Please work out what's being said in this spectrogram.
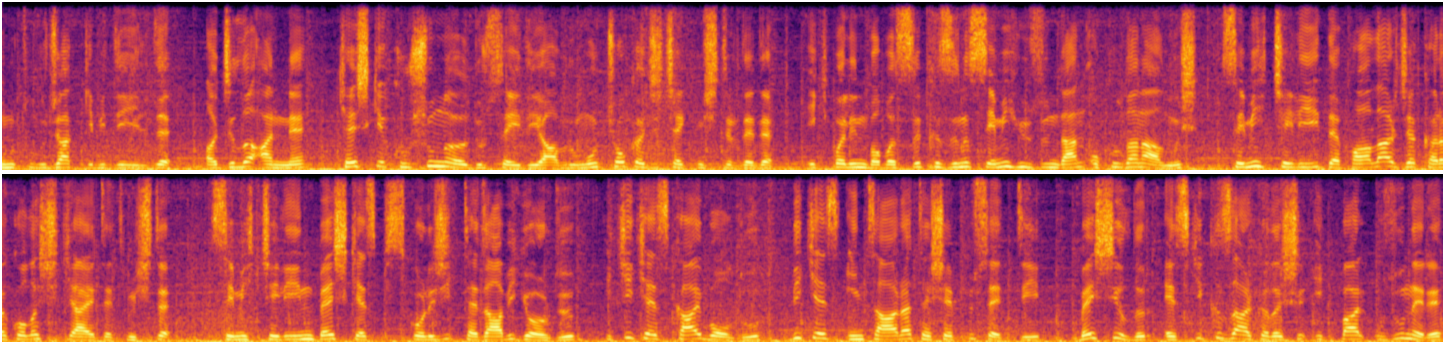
unutulacak gibi değildi. Acılı anne, keşke kurşunla öldürseydi yavrumu çok acı çekmiştir dedi. İkbal'in babası kızını Semih yüzünden okuldan almış, Semih Çelik'i defalarca karakola şikayet etmişti. Semih Çelik'in 5 kez psikolojik tedavi gördüğü, 2 kez kaybolduğu, bir kez intihara teşebbüs ettiği, 5 yıldır eski kız arkadaşı İkbal Uzuner'i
